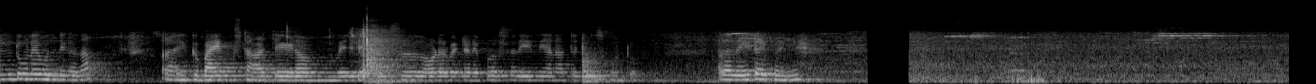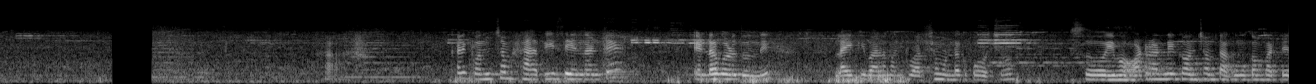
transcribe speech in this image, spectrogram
ఉంటూనే ఉంది కదా. లైక్ బైక్ స్టార్ట్ చేయడం వెజిటేబుల్స్ ఆర్డర్ పెట్టాను ఎప్పుడు వస్తుంది ఏంది అని అట్లా చూసుకుంటూ. అలా లేట్ అయిపోయింది. కానీ కొంచెం హ్యాపీస్ ఏంటంటే ఎండ కొడుతుంది లైక్ ఇవాళ మనకి వర్షం ఉండకపోవచ్చు. సో ఈ వాటర్ అన్నీ కొంచెం తగ్గుముఖం పట్టే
